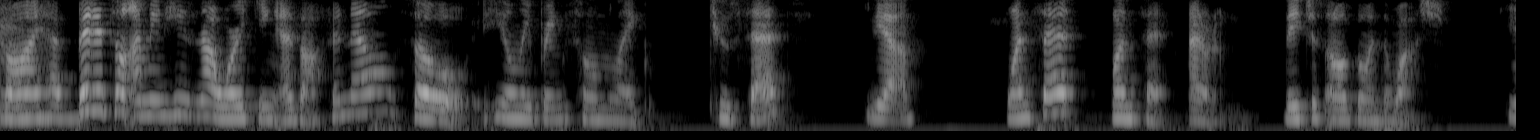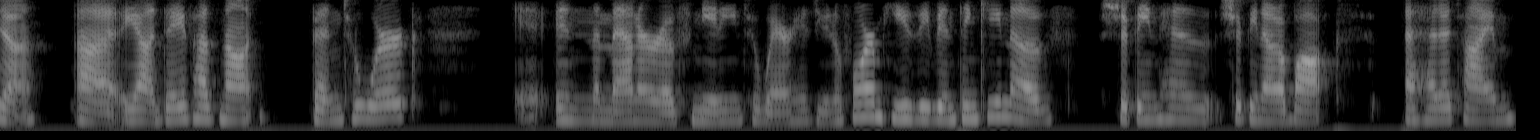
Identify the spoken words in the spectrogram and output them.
So Mm. I have, but it's, I mean, he's not working as often now, so he only brings home like two sets, Yeah. one set, one set. I don't know. They just all go in the wash. Yeah. Uh yeah, Dave has not been to work in the manner of needing to wear his uniform. He's even thinking of shipping his shipping out a box ahead of time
